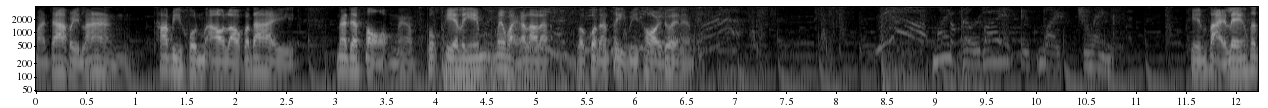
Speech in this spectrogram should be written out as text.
มาจ้าไปล่าง ถ้ามีคนมาเอาเราก็ได้ น่าจะสองนะครับ พวกเพลอะไรเงี้ยไม่ไหวกับเราแล้ว เรากดอันติมีทอยด้วยนะครับ My burden is my strength. เพนสายแรงซะ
